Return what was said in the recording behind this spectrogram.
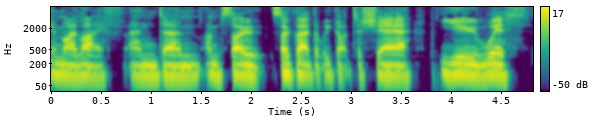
in my life. And um, I'm so, so glad that we got to share you with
